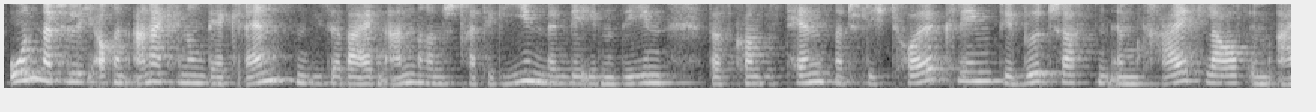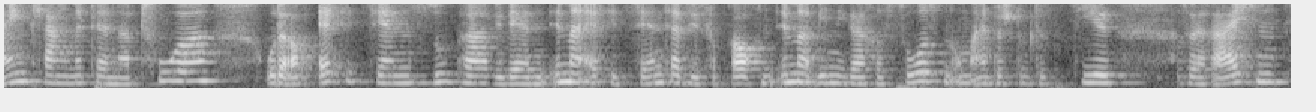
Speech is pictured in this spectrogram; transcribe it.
Und natürlich auch in Anerkennung der Grenzen dieser beiden anderen Strategien, wenn wir eben sehen, dass Konsistenz natürlich toll klingt, wir wirtschaften im Kreislauf, im Einklang mit der Natur oder auch Effizienz, super, wir werden immer effizienter, wir verbrauchen immer weniger Ressourcen, um ein bestimmtes Ziel zu erreichen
